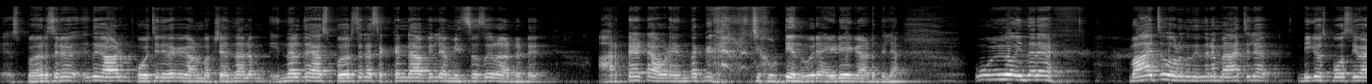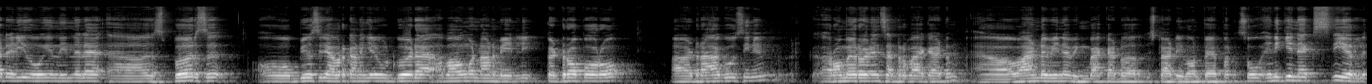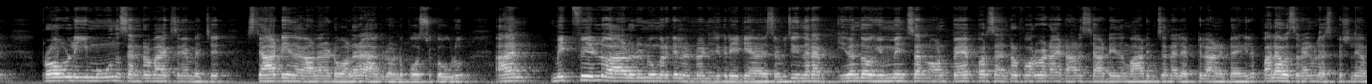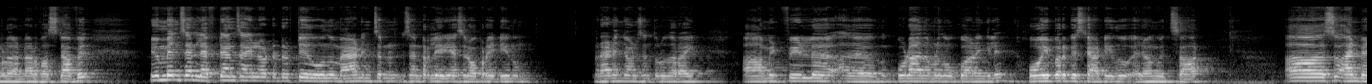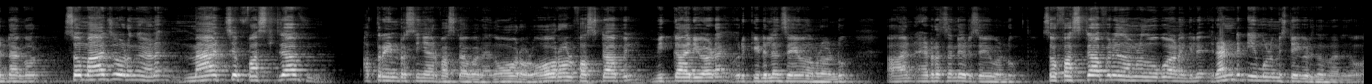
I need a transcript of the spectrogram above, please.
സ്പേഴ്സിന് ഇത് കാണും കോച്ചിന് ഇതൊക്കെ കാണും. പക്ഷെ എന്നാലും ഇന്നലത്തെ ആ സ്പേഴ്സിലെ സെക്കൻഡ് ഹാഫിലെ മിസ്സസുകൾ കണ്ടിട്ട് അർട്ടേട്ട അവിടെ എന്തൊക്കെ കാണിച്ച് കൂട്ടിയെന്ന് ഒരു ഐഡിയ കാണത്തില്ല. ഓയ്യോ ഇന്നലെ മാച്ച് തുടങ്ങുന്നു ഇന്നലെ മാച്ചിലെ ബിഗസ്റ്റ് പോസിറ്റീവായിട്ട് എനിക്ക് തോന്നിയത് ഇന്നലെ സ്പേഴ്സ് ഒബ്വിയസ്ലി അവർക്കാണെങ്കിൽ ഉഡ്ഗോയുടെ അഭാവം കൊണ്ടാണ് മെയിൻലി പെഡ്രോ പോറോ ഡ്രാഗൂസിനും റൊമേറോനെയും സെന്റർ ബാക്കായിട്ടും വാൻഡവിനെ വിങ് ബാക്കായിട്ടും സ്റ്റാർട്ട് ചെയ്തോൺ പേപ്പർ സോ എനിക്ക് നെക്സ്റ്റ് ഇയറിൽ പ്രോബ്ലി ഈ മൂന്ന് സെന്റർ ബാക്സിനെ വെച്ച് സ്റ്റാർട്ട് ചെയ്യുന്ന കാണാനായിട്ട് വളരെ ആഗ്രഹമുണ്ട് പോസ്റ്റ് കോഗ്ലു ആൻഡ് മിഡ്ഫീൽഡിലും ഒരു ന്യൂമറിക്കൽ അഡ്വാന്റേജ് ക്രിയേറ്റ് ചെയ്യാൻ ശ്രമിച്ചു. ഇന്നലെ even though Heungmin Son on paper centre forward ആയിട്ടാണ് സ്റ്റാർട്ട് ചെയ്തത് മാർഡിൻസന്റെ ലെഫ്റ്റിലാണ് ഇട്ടെങ്കിൽ പല അവസരങ്ങളും എസ്പെഷ്യലി നമ്മൾ കണ്ടാണ് ഫസ്റ്റ് ഹാഫിൽ ഹ്യൂമിൻസൺ ലെഫ്റ്റ് ഹാൻഡ് സൈഡിലോട്ട് ഡ്രിഫ്റ്റ് ചെയ്ത് പോകുന്നു. മാഡ് മാഡിൻസൺ സെൻട്രൽ ഏരിയാസിൽ ഓപ്പറേറ്റ് ചെയ്യുന്നു. Brennan Johnson through the right മിഡ്ഫീൽഡിൽ കൂടാതെ നമ്മൾ നോക്കുവാണെങ്കിൽ ഹോയ്ബർഗ് സ്റ്റാർട്ട് ചെയ്തു along with Sarr so and Bentancur so match തുടങ്ങുകയാണ്. മാച്ച് ഫസ്റ്റ് ഹാഫ് അത്ര ഇൻട്രസ്റ്റിംഗ് ആയ ഫസ്റ്റ് ഹാഫ് അല്ലായിരുന്നു. ഓവറോൾ ഓവറോൾ ഫസ്റ്റ് ഹാഫിൽ വിക്കാരിയോടെ ഒരു കിടിലൻ സേവ് നമ്മൾ കണ്ടു. ആൻഡ് എഡ്രസന്റെ ഒരു സേവ് കണ്ടു. സോ ഫസ്റ്റ് ഹാഫിൽ നമ്മൾ നോക്കുവാണെങ്കിൽ രണ്ട് ടീമുകളും മിസ്റ്റേക്ക് വരുന്നുണ്ടായിരുന്നു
